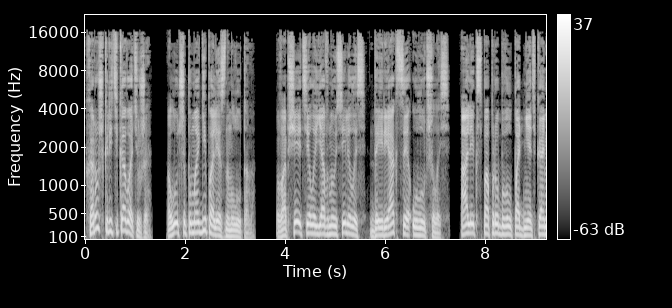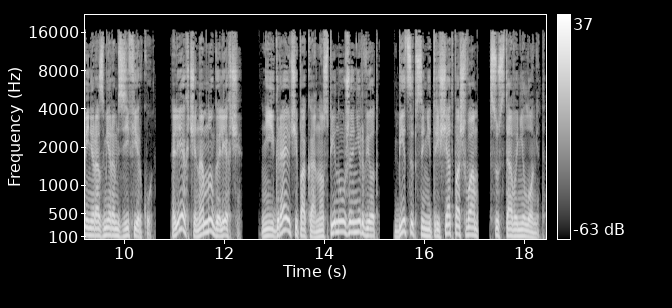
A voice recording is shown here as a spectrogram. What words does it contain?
Хорош критиковать уже. Лучше помоги полезным лутам. Вообще тело явно усилилось, да и реакция улучшилась. Алекс попробовал поднять камень размером с зефирку. Легче, намного легче. Не играючи пока, но спину уже не рвет, бицепсы не трещат по швам, суставы не ломит.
